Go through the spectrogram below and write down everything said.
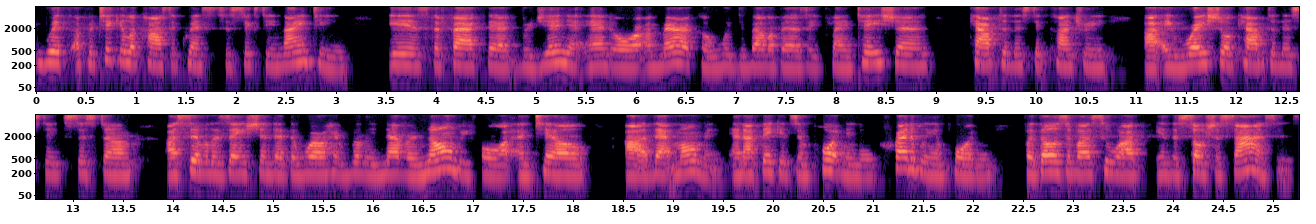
with a particular consequence to 1619 is the fact that Virginia and or America would develop as a plantation capitalistic country, uh, a racial capitalistic system, a civilization that the world had really never known before until uh, that moment. And I think it's important and incredibly important for those of us who are in the social sciences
